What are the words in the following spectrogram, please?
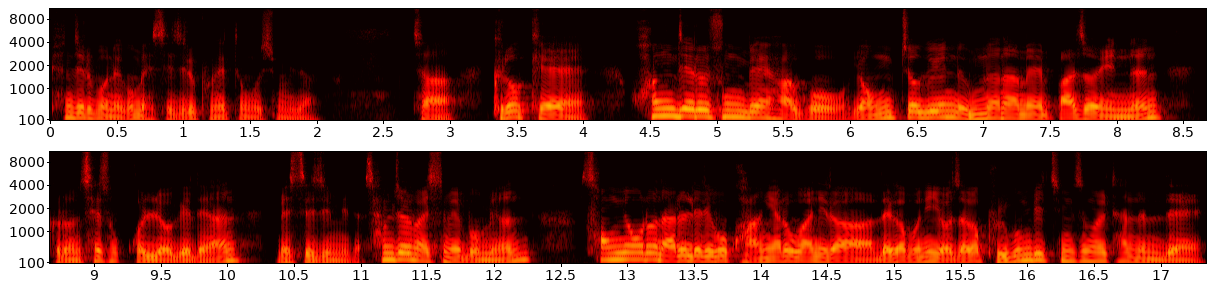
편지를 보내고 메시지를 보냈던 것입니다. 자, 그렇게 황제를 숭배하고 영적인 음란함에 빠져 있는 그런 세속 권력에 대한 메시지입니다. 3절 말씀에 보면 성령으로 나를 데리고 광야로 가니라 내가 보니 여자가 붉은빛 짐승을 탔는데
